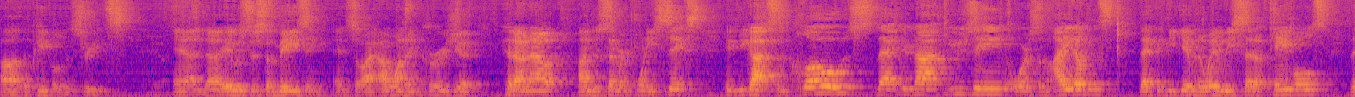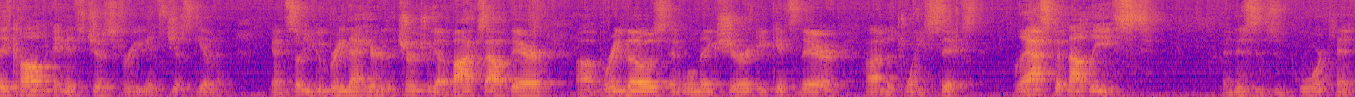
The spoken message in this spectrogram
uh, the people of the streets. Yeah. And uh, it was just amazing. And so I, I want to encourage you, head on out on December 26th. If you got some clothes that you're not using or some items that can be given away, we set up tables. They come and it's just free. It's just given. And so you can bring that here to the church. We got a box out there. Uh, bring those, and we'll make sure it gets there on the 26th. Last but not least, and this is important,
